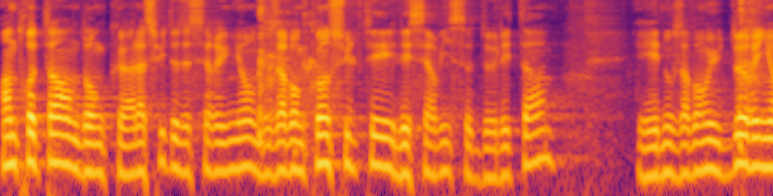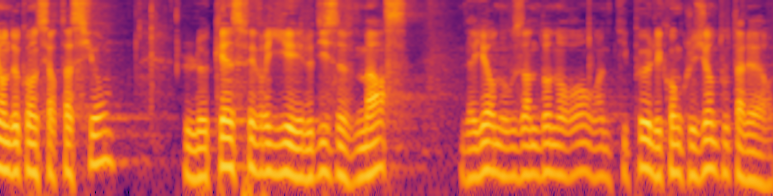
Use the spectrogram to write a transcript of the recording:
Entre-temps, donc, à la suite de ces réunions, nous avons consulté les services de l'État et nous avons eu deux réunions de concertation, le 15 février et le 19 mars. D'ailleurs, nous vous en donnerons un petit peu les conclusions tout à l'heure.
